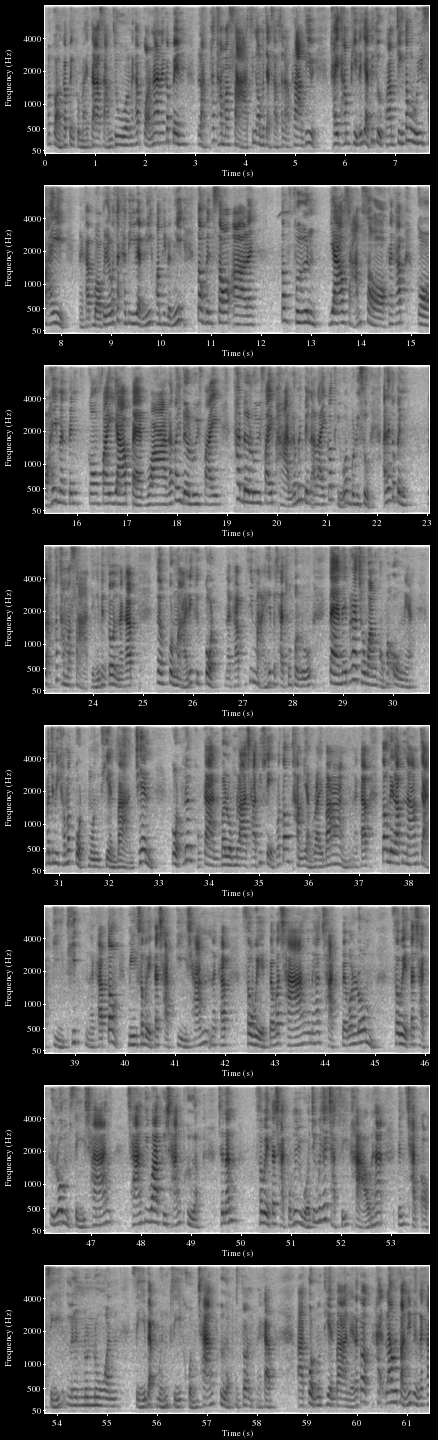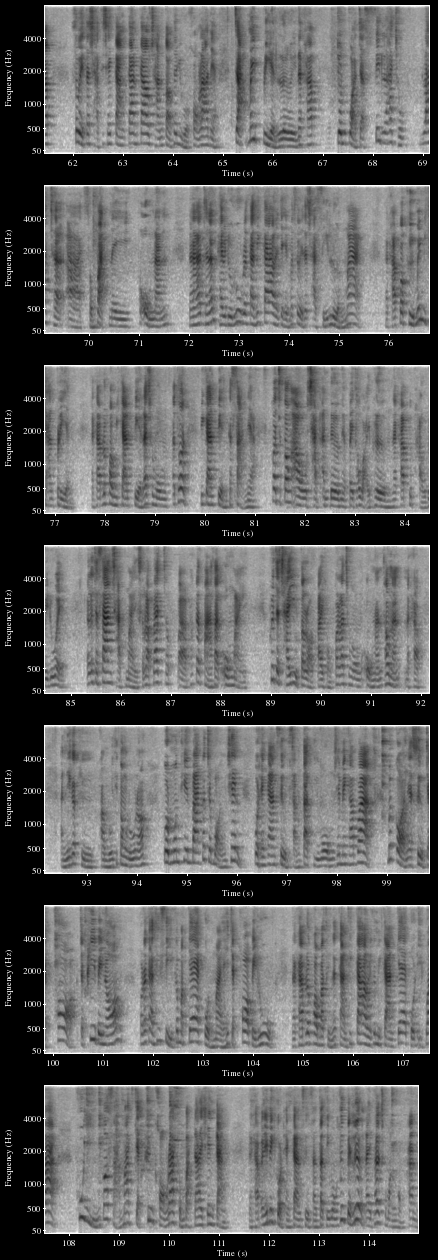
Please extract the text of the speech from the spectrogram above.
เมื่อก่อนก็เป็นกฎหมายตราสามดวงนะครับ ก่อนหน้านั้นก็เป็นหลักพระธรรมศาสตร์ ซึ่งเอามาจากศาสนาพราหมณ์ที่ใครทำผิดและอยากพิสูจน์ความจริงต้องลุยไฟ นะครับบอกไปเลยว่าถ้าคดีแบบนี้ความผิดแบบนี้ต้องเป็นซออะไร ต้องฟืนยาว 3 ศอกนะครับ ก่อให้มันเป็นกองไฟยาว 8 วา แล้วก็ให้เดินลุยไฟ ถ้าเดินลุยไฟผ่านแล้วไม่เป็นอะไรก็ถือว่าบริสุทธิ์ อันนี้ก็เป็นหลักพระธรรมศาสตร์อย่างนี้เป็นต้นนะครับแต่กฎหมายนี่คือกฎนะครับที่หมายให้ประชาชนคนรู้ แต่ในพระราชวังของพระองค์เนี่ยมันจะมีคำว่ากฎมนเทียนบาน เช่น กฎเรื่องของการบรมราชาพิเศษว่าต้องทำอย่างไรบ้างนะครับ ต้องได้รับน้ำจากกี่ทิศนะครับ ต้องมีเสวตฉัตรกี่ชั้นนะครับเสวตแปลว่าช้างใช่ไหมฮะฉัตรแปลว่าล่มเสวตฉัตรคือล่มสีช้าง ช้างที่ว่าคือช้างเผือก ฉะนั้นเสวตฉัตรของพระเจ้าอยู่หัว จึงไม่ใช่ฉัตรสีขาวนะฮะ เป็นฉัตรออกสีเลือนนวลๆสีแบบเหมือนสีขนช้างเผือกเป็นต้นนะครับกฎมนเทียนบานเนี่ยแล้วก็เล่าให้ฟังนิดนึงนะครับ เสวตฉัตรที่ใช้กลางก้านเก้าชั้น ตอนที่อยู่หัวครองราชเนี่ยจะไม่เปลี่ยนเลยนะครับ จนกว่าจะสิ้นราชราชอ่าสมบัติในพระองค์นั้นนะฮะฉะนั้นใครไปดูรูปรัชกาลที่9เนี่ยจะเห็นว่าเสวตฉัตรสีเหลืองมากนะครับ ก็คือไม่มีการเปลี่ยนนะครับ แล้วพอมีการเปลี่ยนราชวงศ์ขอโทษมีการเปลี่ยนกษัตริย์เนี่ยก็จะต้องเอาฉัตรอันเดิมเนี่ยไปถวายเพลิงนะครับคือเผาไปด้วย แล้วก็จะสร้างฉัตรใหม่สำหรับราชพระมหากษัตริย์องค์ใหม่ เพื่อจะใช้อยู่ตลอดไปของพระราชวงศ์องค์นั้นเท่านั้นนะครับ อันนี้ก็คือความรู้ที่ต้องรู้เนาะกฎมนเทียนบานก็จะบอกอย่างเช่นกฎแห่งการสืบสันตติวงศ์ใช่ไหมครับว่า เมื่อก่อนเนี่ยสืบจากพ่อจากพี่ไปน้องพอรัชกาลที่ 4 ก็มาแก้กฎใหม่ให้จากพ่อไปลูกนะครับแล้วพอมาถึงรัชกาลที่9เนี่ยก็มีการแก้กฎอีกว่า ผู้หญิงก็สามารถจะขึ้นครองราชสมบัติได้เช่นกันนะครับอันนี้เป็นกฎแห่งการสืบสันตติวงศ์ซึ่งเป็นเรื่องในพระราชวังของท่าน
